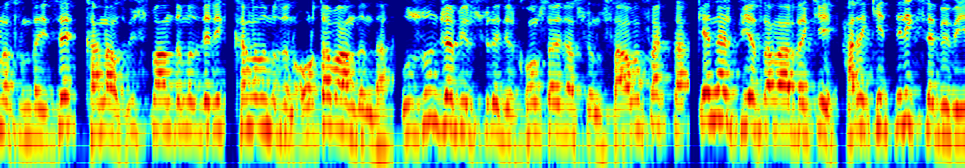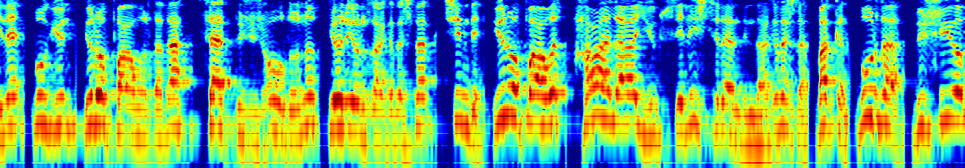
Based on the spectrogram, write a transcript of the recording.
Sonrasında ise kanal üst bandımız dedik. Kanalımızın orta bandında uzunca bir süredir konsolidasyonu sağlasak da genel piyasalardaki hareketlilik sebebiyle bugün Euro Power'da da sert düşüş olduğunu görüyoruz arkadaşlar. Şimdi Euro Power hala yükseliş trendinde arkadaşlar. Bakın burada düşüyor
